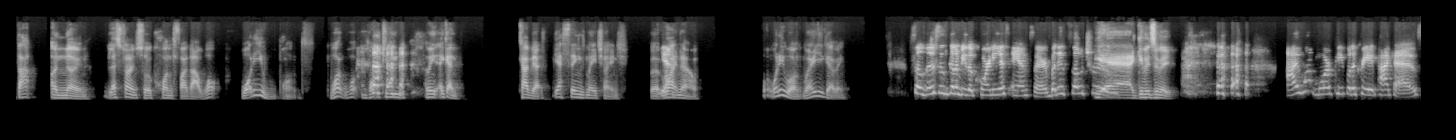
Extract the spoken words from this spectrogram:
that unknown, let's try and sort of quantify that. What what do you want? What what what do you? I mean, again, caveat. Yes, things may change, but yeah. right now, what, what do you want? Where are you going? So this is going to be the corniest answer, but it's so true. Yeah, give it to me. I want more people to create podcasts.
